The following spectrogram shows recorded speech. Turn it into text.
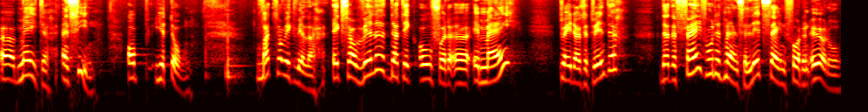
uh, meten en zien op je toon. Wat zou ik willen? Ik zou willen dat ik over uh, in mei 2020 dat er 500 mensen lid zijn voor een euro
